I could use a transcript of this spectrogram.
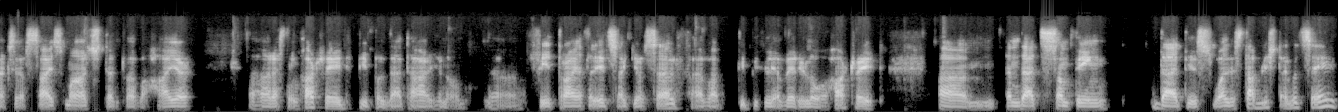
exercise much tend to have a higher uh, resting heart rate. People that are, you know, uh, fit triathletes like yourself have a, typically a very low heart rate. Um, and that's something that is well established, I would say.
